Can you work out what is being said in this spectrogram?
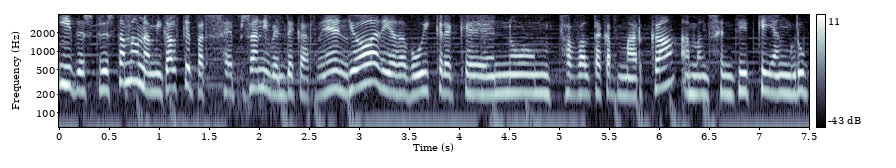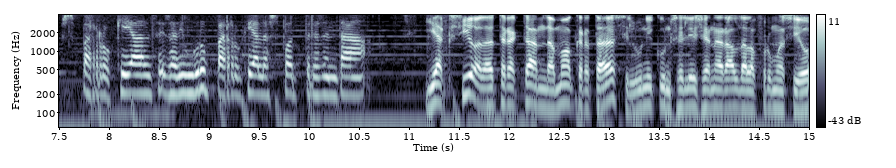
i després també una mica el que perceps a nivell de carrer. Jo a dia d'avui crec que no em fa falta cap marca, en el sentit que hi ha grups parroquials, és a dir, un grup parroquial es pot presentar i Acció ha de tractar amb demòcrates si l'únic conseller general de la formació,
